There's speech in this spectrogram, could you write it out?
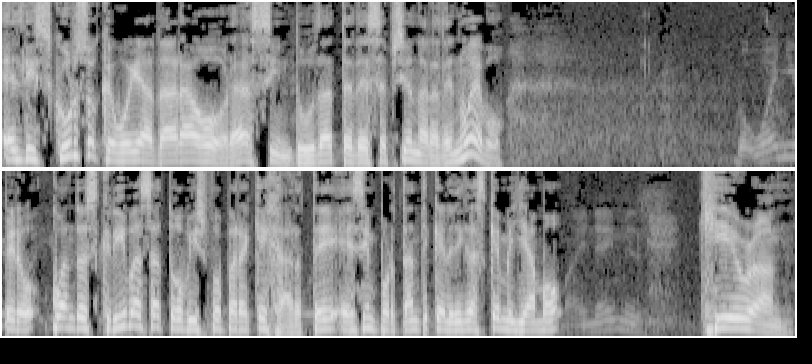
el discurso que voy a dar ahora sin duda te decepcionará de nuevo. Pero cuando escribas a tu obispo para quejarte, es importante que le digas que me llamo Kieran,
